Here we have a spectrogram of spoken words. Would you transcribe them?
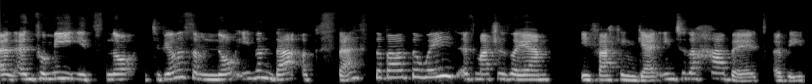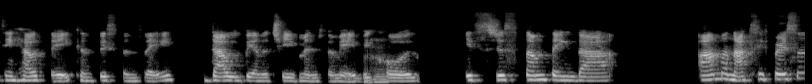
and and for me, it's not to be honest, I'm not even that obsessed about the weight as much as I am if I can get into the habit of eating healthy consistently, that would be an achievement for me Mhm. because it's just something that I'm an active person,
